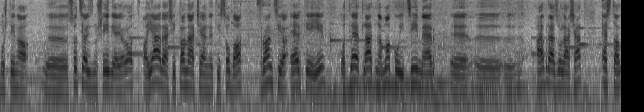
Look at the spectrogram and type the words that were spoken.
most én a ö, szocializmus évei alatt a járási tanácselnöki szoba francia erkéjén, ott lehet látni a Makói címer ö, ö, ö, ábrázolását, ezt a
